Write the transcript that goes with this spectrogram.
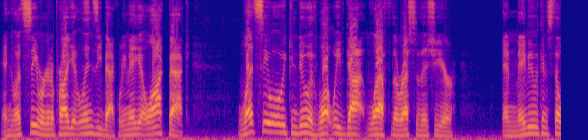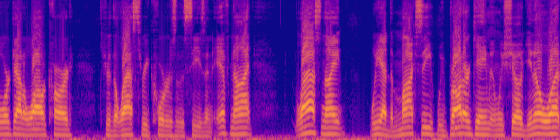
And let's see, we're going to probably get Lindsey back. We may get Lock back. Let's see what we can do with what we've got left the rest of this year. And maybe we can still work out a wild card through the last three quarters of the season. If not, last night, we had the moxie, we brought our game, and we showed, you know what,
